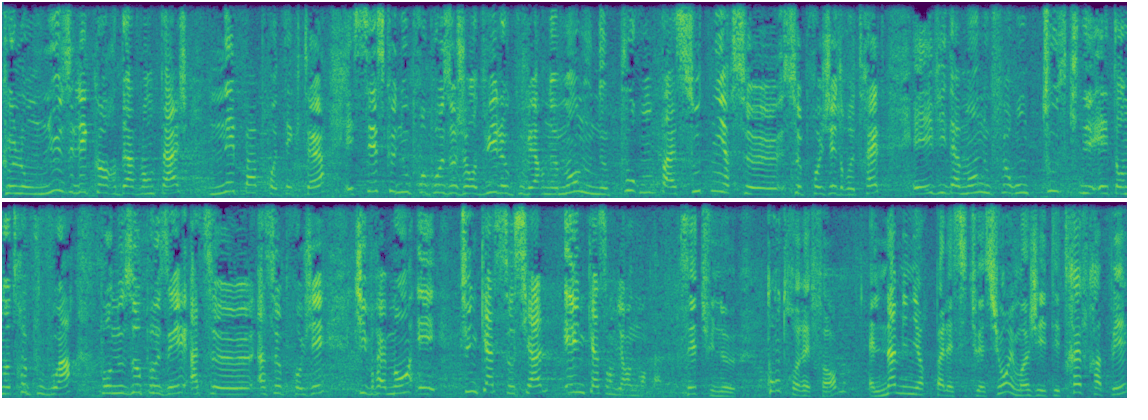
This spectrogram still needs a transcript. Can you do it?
que l'on use les corps davantage n'est pas protecteur. Et c'est ce que nous propose aujourd'hui le gouvernement. Nous ne pourrons pas soutenir ce, projet de retraite. Et évidemment, nous ferons tout ce qui est en notre pouvoir pour nous opposer à ce, à ce projet qui vraiment est une casse sociale et une casse environnementale. C'est une contre-réforme. Elle n'améliore pas la situation. Et moi, j'ai été très frappée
